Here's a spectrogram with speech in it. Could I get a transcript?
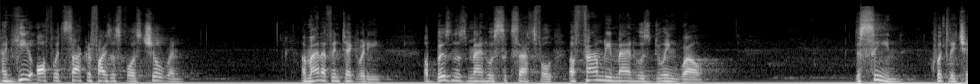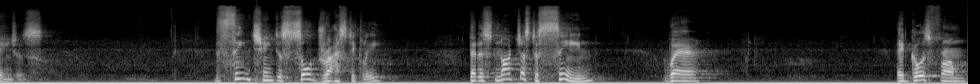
and he offered sacrifices for his children. A man of integrity, a businessman who's successful, a family man who's doing well. The scene quickly changes. The scene changes so drastically that it's not just a scene where it goes from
